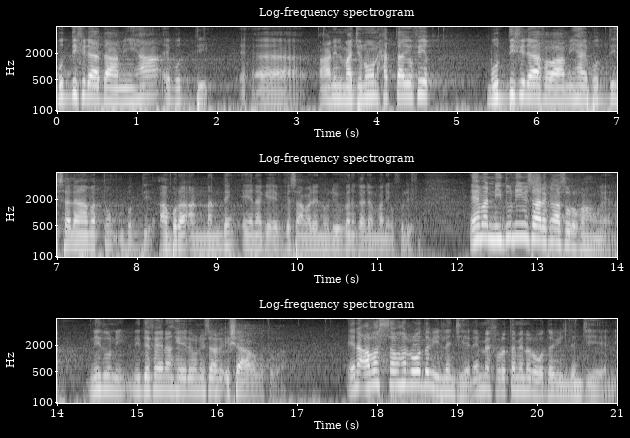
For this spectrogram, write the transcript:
buddhi fila damiha e buddhi anil majnun hatta yufiq බුද්ධි ෆිලාෆවා මිහයි බුද්ධි සලාමතුන් බුද්ධි අඹර අන්නන්දෙන් ඒනගේ එව්වස අමල නුලිවන ගලම් වනි උෆුලිෆ එහෙම නිදුනි විසාරක අසුරෆහුන් එන නිදුනි නිදෙෆේනන් හේලෝනි විසාරක ඉෂාව ගතුවා. එන අවස්සවහ රෝද විල්ලන් ජීහෙන. එම්මෙ ෆුරතමෙන රෝද විල්ලන් ජීහෙනි.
